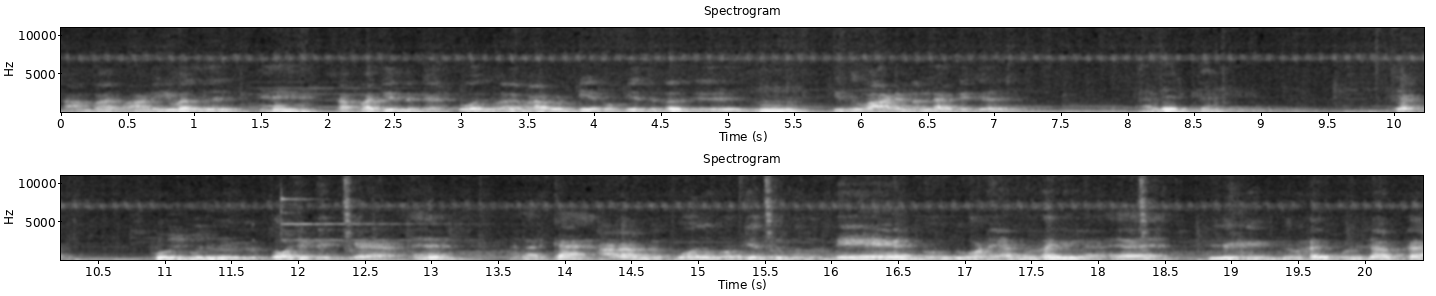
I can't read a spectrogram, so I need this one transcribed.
சாம்பார் வாடகை வருது. சப்பாத்தி இந்த க- கோதுமை ரொட்டியை ரொட்டியை தின்னதுக்கு இது வாடை நல்லா இருக்குங்க அப்படி இருக்கு தோசை நல்லா இருக்கா ஆனா அந்த கோதுமை ரொட்டியை தின்னதுட்டே நொந்து ஓடையா இருந்தாங்கல்ல இந்த மாதிரி போட்டு சாப்பிட்டா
